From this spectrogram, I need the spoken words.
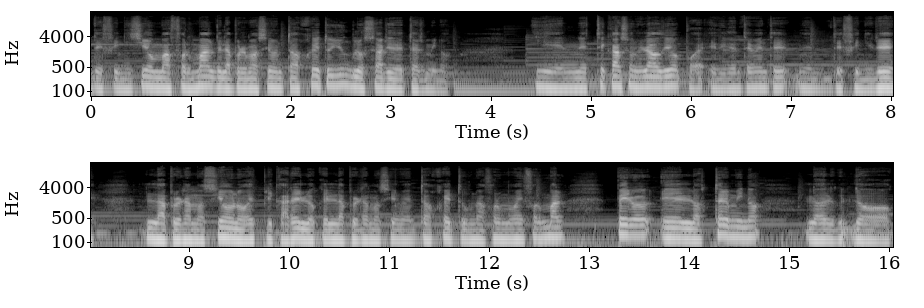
definición más formal de la programación de objeto y un glosario de términos. Y en este caso en el audio, pues evidentemente eh, definiré la programación o explicaré lo que es la programación en objeto de una forma más informal, pero eh, los términos, los, los,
